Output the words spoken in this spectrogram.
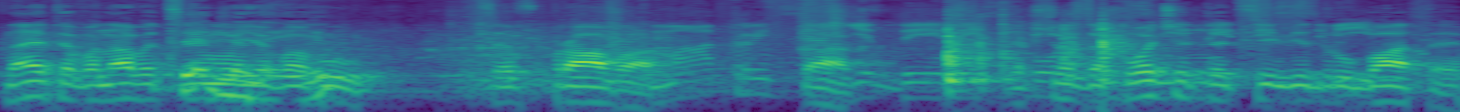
Знаєте, вона витримує вагу. Це вправа. Так. Якщо захочете ці відрубати.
